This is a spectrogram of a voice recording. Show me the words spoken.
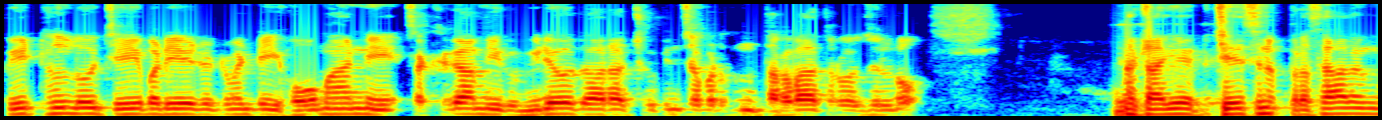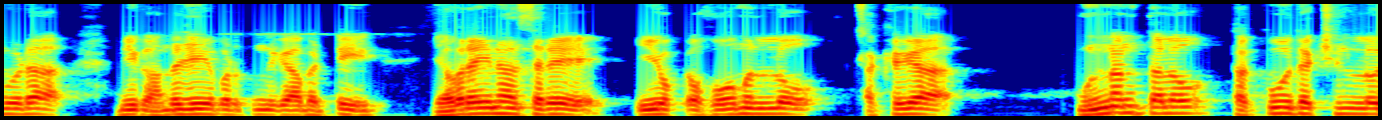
పీఠంలో చేయబడేటటువంటి హోమాన్ని చక్కగా మీకు వీడియో ద్వారా చూపించబడుతున్న తర్వాత రోజుల్లో అట్లాగే చేసిన ప్రసాదం కూడా మీకు అందజేయబడుతుంది కాబట్టి ఎవరైనా సరే ఈ యొక్క హోమంలో చక్కగా ఉన్నంతలో తక్కువ దక్షిణలో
